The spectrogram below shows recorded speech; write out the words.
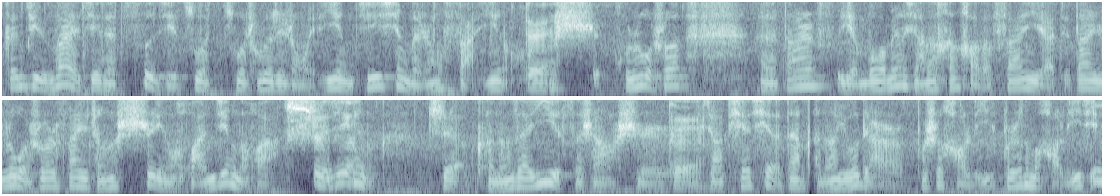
根据外界的刺激做做出的这种应激性的这种反应，或者对是如果说，呃，当然也我没有想到很好的翻译啊，但是如果说是翻译成适应环境的话，适境境。这可能在意思上是比较贴切的，但可能有点儿不是好理，不是那么好理解。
